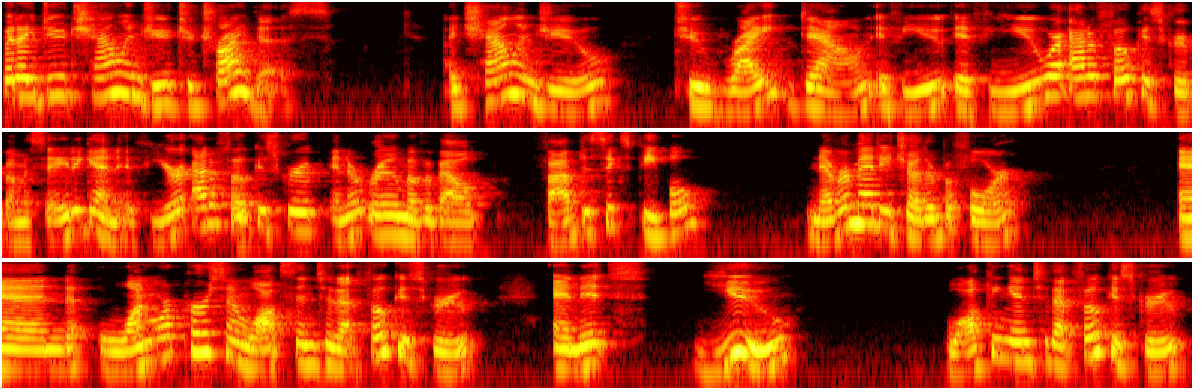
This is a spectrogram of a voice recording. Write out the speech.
But I do challenge you to try this. I challenge you to write down if you if you are at a focus group, I'm going to say it again, if you're at a focus group in a room of about 5 to 6 people, never met each other before, and one more person walks into that focus group and it's you walking into that focus group,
